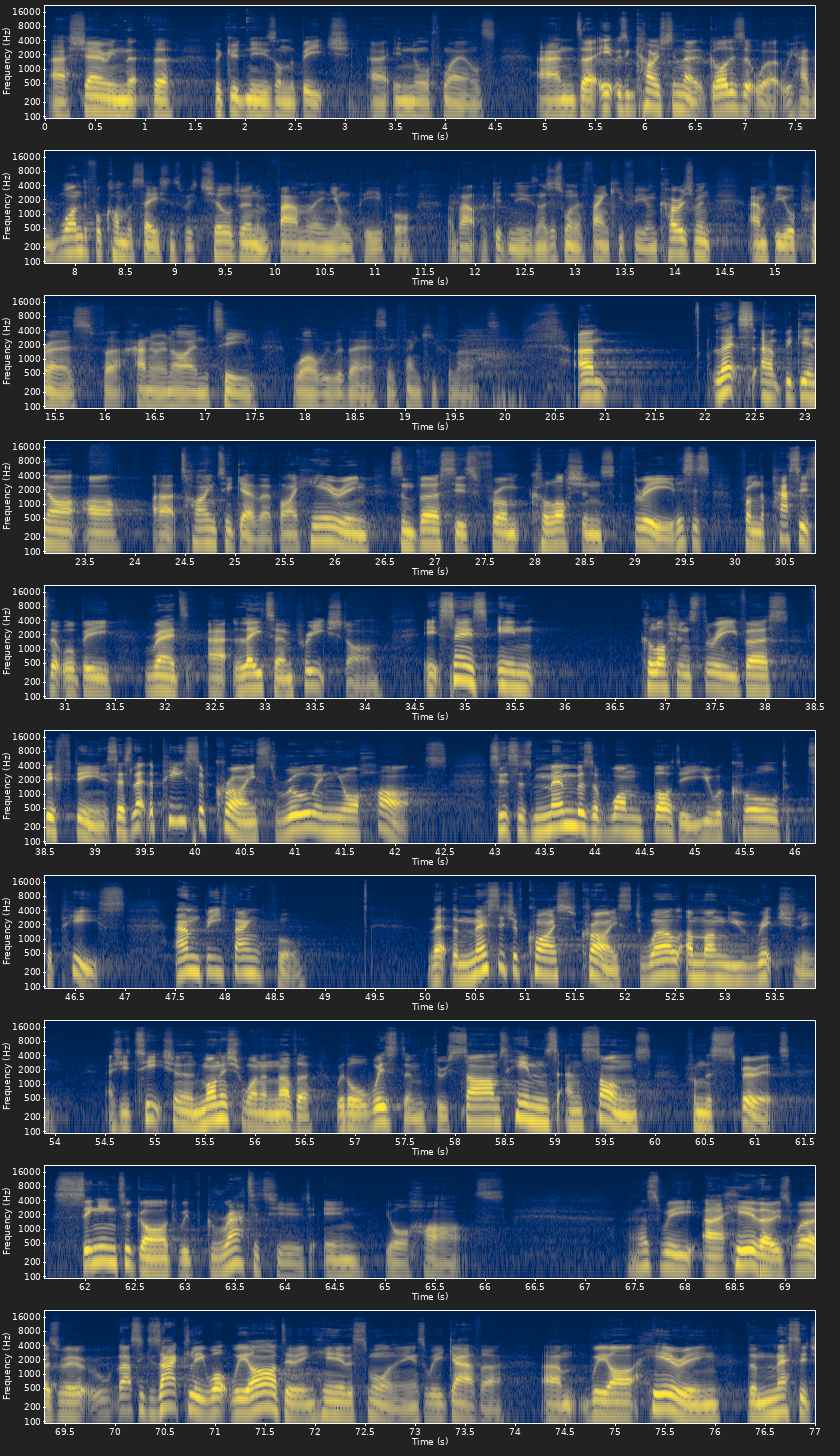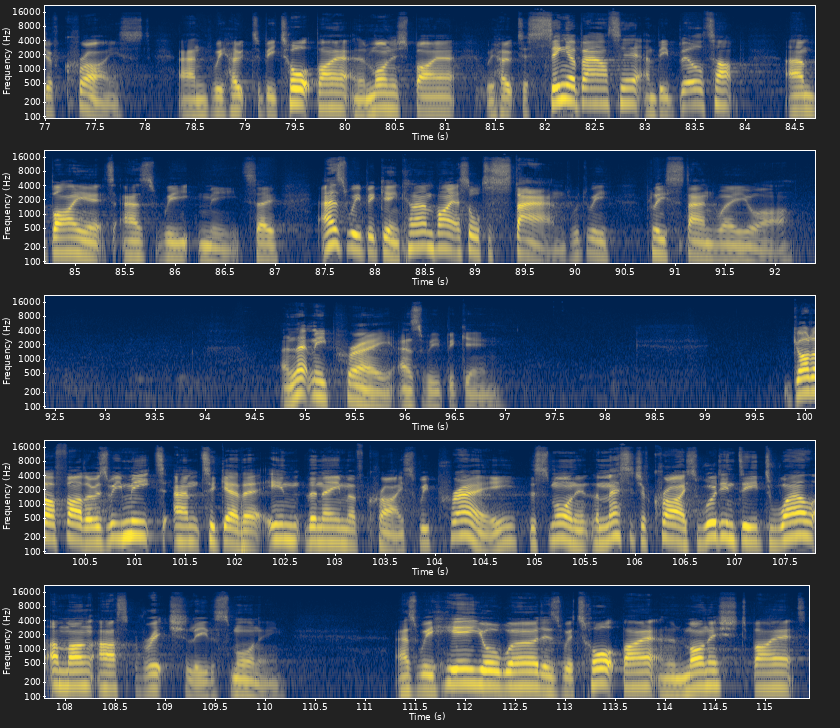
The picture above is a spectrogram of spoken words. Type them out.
uh, sharing the, the, the, good news on the beach uh, in North Wales. And uh, it was encouraging to know that God is at work. We had wonderful conversations with children and family and young people about the good news. And I just want to thank you for your encouragement and for your prayers for Hannah and I and the team while we were there. So thank you for that. Um, let's uh, begin our, our uh, time together by hearing some verses from Colossians 3. This is from the passage that will be read uh, later and preached on. It says in Colossians 3, verse 15, it says, Let the peace of Christ rule in your hearts, since as members of one body you were called to peace, and be thankful. Let the message of Christ, Christ dwell among you richly as you teach and admonish one another with all wisdom through psalms, hymns, and songs from the Spirit, singing to God with gratitude in your hearts. As we uh, hear those words, that's exactly what we are doing here this morning as we gather. Um, we are hearing the message of Christ and we hope to be taught by it and admonished by it. We hope to sing about it and be built up um, by it as we meet. So, as we begin, can I invite us all to stand? Would we please stand where you are? And let me pray as we begin. God our Father, as we meet um, together in the name of Christ, we pray this morning that the message of Christ would indeed dwell among us richly this morning. As we hear your word, as we're taught by it and admonished by it,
